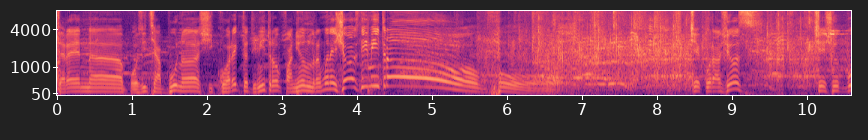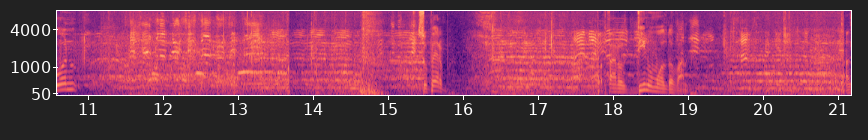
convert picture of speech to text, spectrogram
Teren, uh, poziția bună și corectă Dimitrov, Fanionul rămâne jos, Dimitrov! Oh. Ce curajos, ce șut bun. Superb. Portarul Dinu Moldovan. Al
